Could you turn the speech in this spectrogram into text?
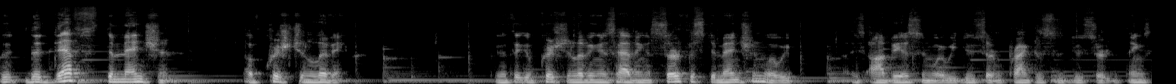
the, the depth dimension of Christian living. You can think of Christian living as having a surface dimension where we is obvious and where we do certain practices, do certain things.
